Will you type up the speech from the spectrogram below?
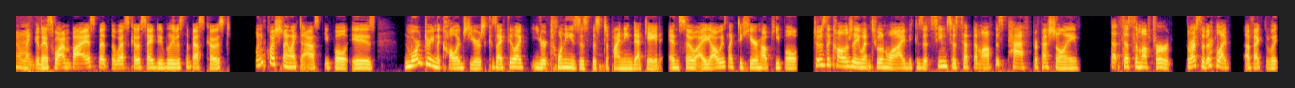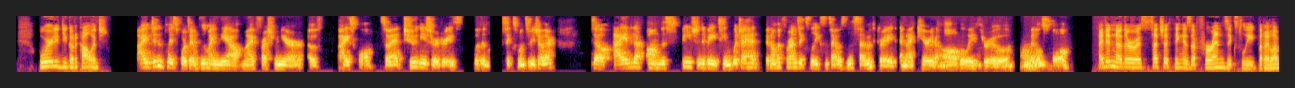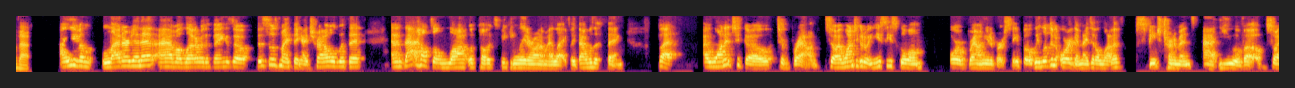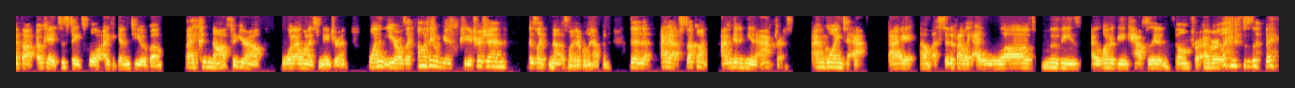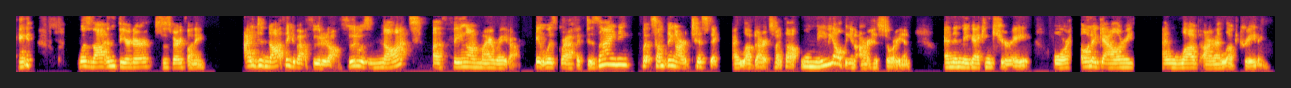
Oh my goodness. Well, I'm biased, but the West Coast I do believe is the best coast. One question I like to ask people is more during the college years, because I feel like your 20s is this defining decade. And so I always like to hear how people chose the college they went to and why, because it seems to set them off this path professionally that sets them up for the rest of their life effectively. Where did you go to college? I didn't play sports. I blew my knee out my freshman year of high school. So I had two knee surgeries within six months of each other. So I ended up on the speech and debate team, which I had been on the forensics league since I was in the seventh grade, and I carried it all the way through middle school. I didn't know there was such a thing as a forensics league, but I love that. I even lettered in it. I have a letter with a thing. So this was my thing. I traveled with it. And that helped a lot with public speaking later on in my life. Like that was a thing. But I wanted to go to Brown. So I wanted to go to a UC school or Brown University. But we lived in Oregon. I did a lot of speech tournaments at U of O. So I thought, okay, it's a state school. I could get into U of O. But I could not figure out what I wanted to major in. One year I was like, oh, I think I'm going to be a pediatrician. It's like, no, that's not going to really happen. Then I got stuck on, I'm going to be an actress. I'm going to act. I am a cinephile. Like I love movies. I want to be encapsulated in film forever. Like this is a thing. Was not in theater. This is very funny. I did not think about food at all. Food was not a thing on my radar. It was graphic designing, but something artistic. I loved art. So I thought, well, maybe I'll be an art historian and then maybe I can curate or own a gallery. I loved art. I loved creating.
